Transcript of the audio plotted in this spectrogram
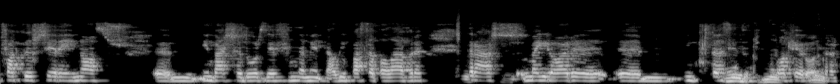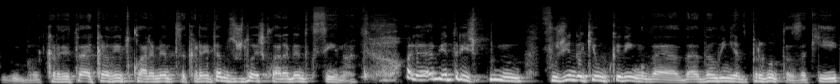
o facto de eles serem nossos um, embaixadores é fundamental e o passa-palavra traz maior um, importância muito, do que qualquer muito, outra. Acredito, acredito claramente, acreditamos os dois claramente que sim, não é? Olha, Beatriz, hum, fugindo aqui um bocadinho da, da, da linha de perguntas aqui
